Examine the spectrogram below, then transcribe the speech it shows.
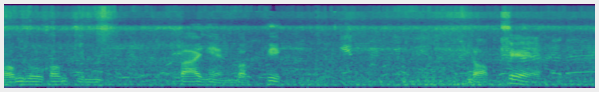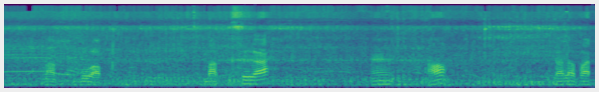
ของอยู่ของกินปลาแห้งบักพริก ดอกแค่มักบวบมักเขือเออเอาสารพัด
